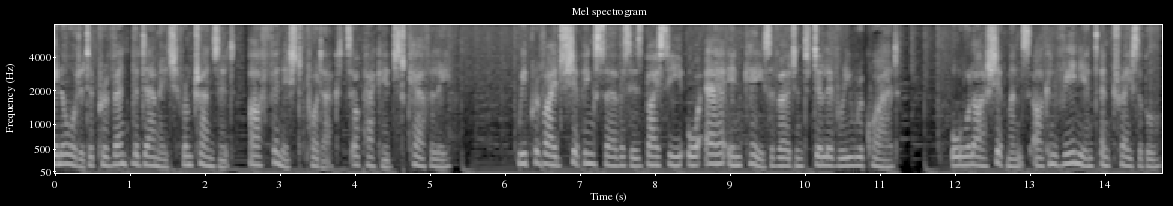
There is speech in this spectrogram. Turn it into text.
In order to prevent the damage from transit, our finished products are packaged carefully. We provide shipping services by sea or air in case of urgent delivery required. All our shipments are convenient and traceable.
